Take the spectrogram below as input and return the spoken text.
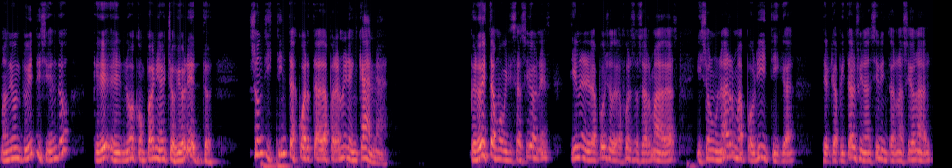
Mandó un tuit diciendo que eh, no acompaña hechos violentos. Son distintas coartadas para no ir en cana. Pero estas movilizaciones tienen el apoyo de las Fuerzas Armadas y son un arma política del capital financiero internacional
